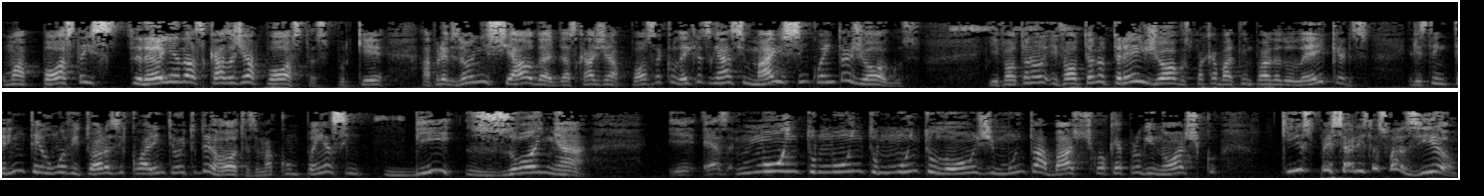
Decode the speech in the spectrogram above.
uma aposta estranha das casas de apostas, porque a previsão inicial das casas de apostas é que o Lakers ganhasse mais de 50 jogos. E faltando, e faltando três jogos para acabar a temporada do Lakers, eles têm 31 vitórias e 48 derrotas. É uma campanha assim bizonha. É muito, muito, muito longe, muito abaixo de qualquer prognóstico que especialistas faziam.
